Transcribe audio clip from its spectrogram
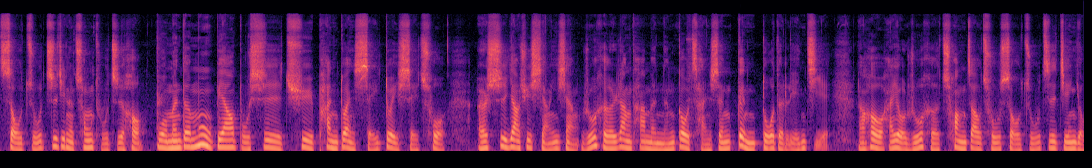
手足之间的冲突之后，我们的目标不是去判断谁对谁错。而是要去想一想，如何让他们能够产生更多的连结，然后还有如何创造出手足之间有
